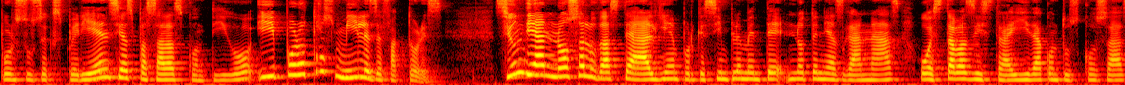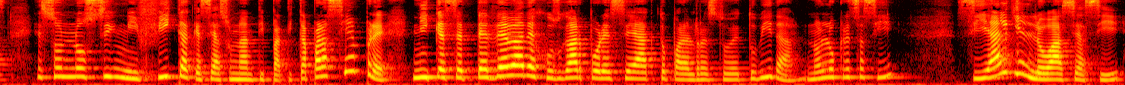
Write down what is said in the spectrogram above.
por sus experiencias pasadas contigo y por otros miles de factores. Si un día no saludaste a alguien porque simplemente no tenías ganas o estabas distraída con tus cosas, eso no significa que seas una antipática para siempre, ni que se te deba de juzgar por ese acto para el resto de tu vida. ¿No lo crees así? Si alguien lo hace así,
